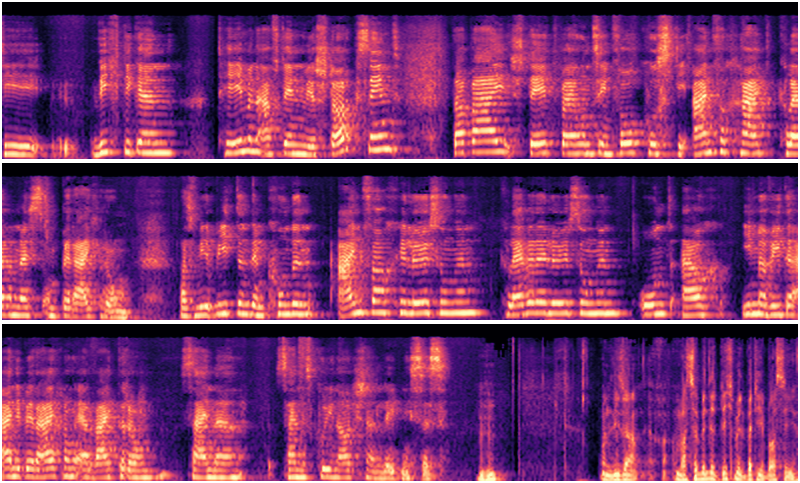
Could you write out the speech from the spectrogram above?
die wichtigen Themen, auf denen wir stark sind. Dabei steht bei uns im Fokus die Einfachheit, Cleverness und Bereicherung. Also wir bieten dem Kunden einfache Lösungen, clevere Lösungen und auch immer wieder eine Bereicherung, Erweiterung seiner, seines kulinarischen Erlebnisses. Mhm. Und Lisa, was verbindet dich mit Betty Bossi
